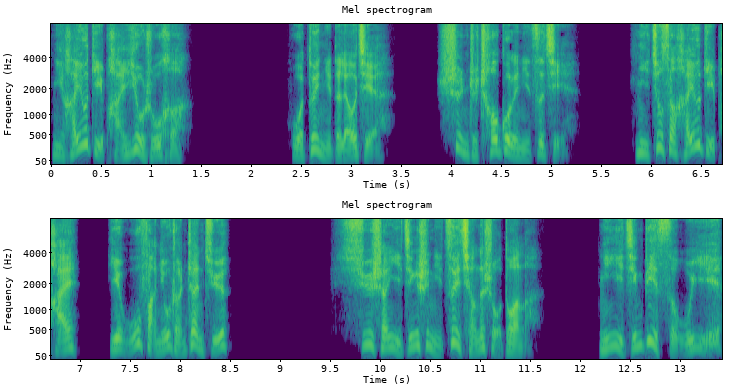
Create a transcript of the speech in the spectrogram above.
你还有底牌又如何？我对你的了解甚至超过了你自己。你就算还有底牌，也无法扭转战局。虚闪已经是你最强的手段了，你已经必死无疑。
